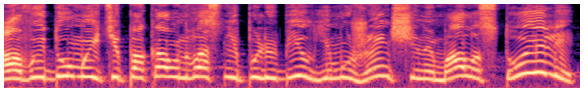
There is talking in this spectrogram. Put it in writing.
А вы думаете, пока он вас не полюбил, ему женщины мало стоили?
